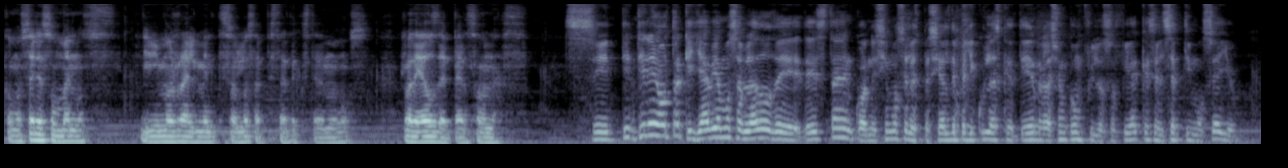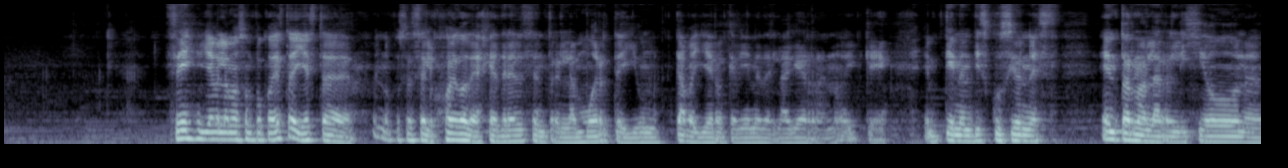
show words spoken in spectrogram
Como seres humanos vivimos realmente solos a pesar de que estemos rodeados de personas. Sí, tiene otra que ya habíamos hablado de, de esta cuando hicimos el especial de películas que tienen relación con filosofía, que es el séptimo sello. Sí, ya hablamos un poco de esta y esta, bueno, pues es el juego de ajedrez entre la muerte y un caballero que viene de la guerra, ¿no? Y que em, tienen discusiones en torno a la religión, a,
